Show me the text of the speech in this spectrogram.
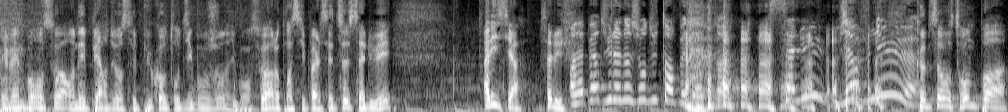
Et même bonsoir, on est perdu, on sait plus quand on dit bonjour, on dit bonsoir. Le principal, c'est de se saluer. Alicia, salut. On a perdu la notion du temps peut-être. salut, bienvenue. Comme ça on se trompe pas.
